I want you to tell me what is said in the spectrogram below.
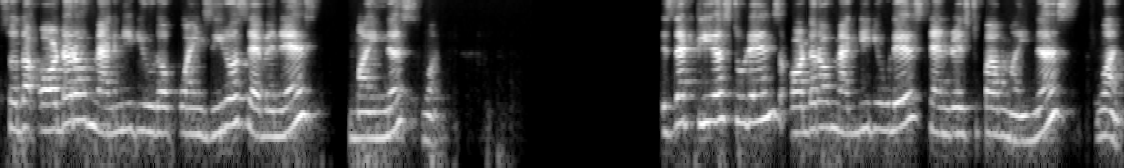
So the order of magnitude of 0.07 is minus 1. Is that clear, students? Order of magnitude is 10 raised to power minus 1.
